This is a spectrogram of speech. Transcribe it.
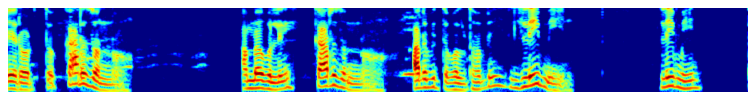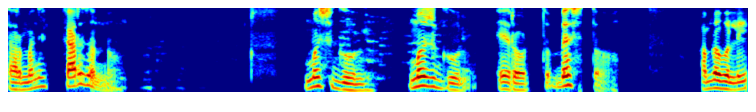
এর অর্থ কার জন্য? আমরা বলি কার জন্য? আরবিতে বলতে হবে লিমিন। লিমিন তার মানে কার জন্য? মশগুল মশগুল এর অর্থ ব্যস্ত। আমরা বলি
